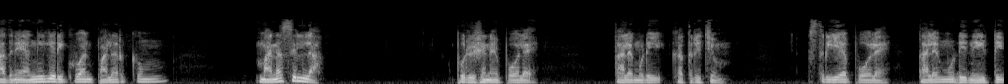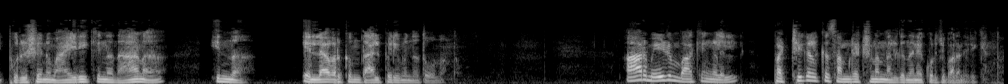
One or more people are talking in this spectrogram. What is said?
അതിനെ അംഗീകരിക്കുവാൻ പലർക്കും മനസ്സില്ല. പുരുഷനെ പോലെ തലമുടി കത്തിരിച്ചും സ്ത്രീയെപ്പോലെ തലമുടി നീട്ടി പുരുഷനുമായിരിക്കുന്നതാണ് ഇന്ന് എല്ലാവർക്കും താൽപര്യമെന്ന് തോന്നുന്നു. ആറും ഏഴും വാക്യങ്ങളിൽ പക്ഷികൾക്ക് സംരക്ഷണം നൽകുന്നതിനെക്കുറിച്ച് പറഞ്ഞിരിക്കുന്നു.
